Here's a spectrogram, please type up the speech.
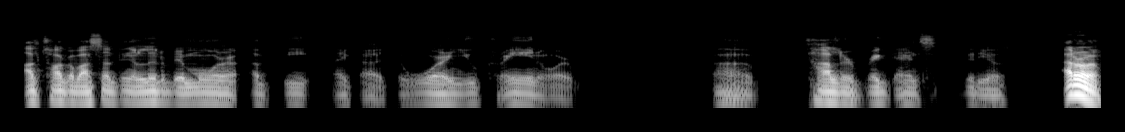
I'll talk about something a little bit more upbeat, like uh, the war in Ukraine or uh, toddler breakdance videos. I don't know.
